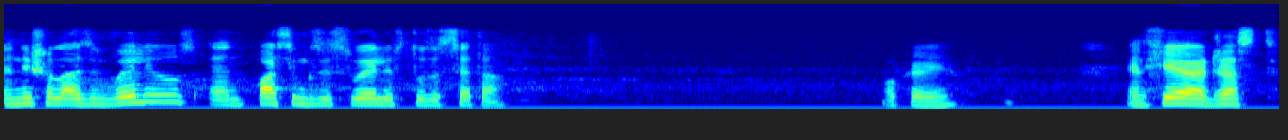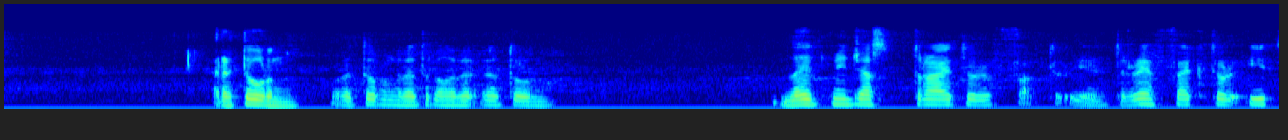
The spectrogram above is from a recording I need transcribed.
initializing values and passing these values to the setter. Okay. And here I just return. Return return return. Let me just try to refactor it refactor it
